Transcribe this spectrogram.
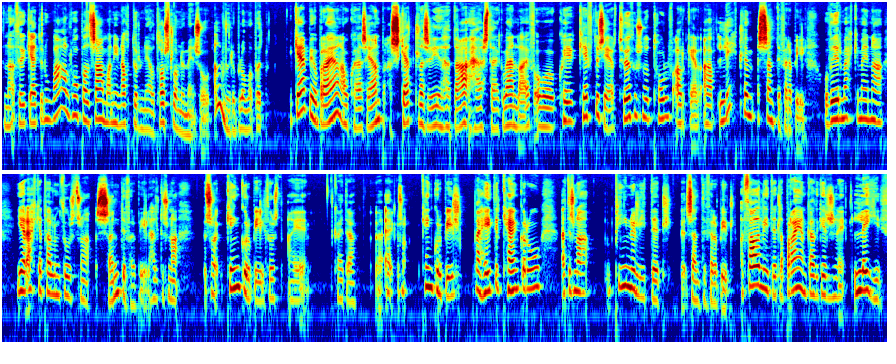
þannig að þau getur nú valhopað saman í náttúrunni á táslónum eins og alvöru blómaböld. Gabi og Brian ákveða sig hann bara að skella sér í þetta hashtag vanlife og keiftu sér 2012 árgerð af litlum sendifærabíl og við erum ekki meina, ég er ekki að tala um þú veist svona sendifærabíl, heldur svona, svona kengurubíl, þú veist, að, hvað heitir það, kengurubíl, það heitir kenguru, þetta er svona pínu lítill sendifærabíl það lítill að Brian gæti ekki svona leið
